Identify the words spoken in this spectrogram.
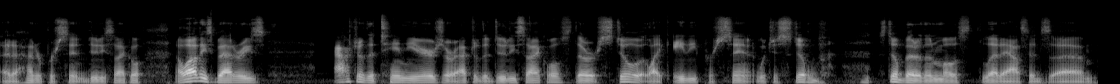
at 100% duty cycle. Now, a lot of these batteries, after the 10 years or after the duty cycles, they're still at like 80%, which is still still better than most lead acids um,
